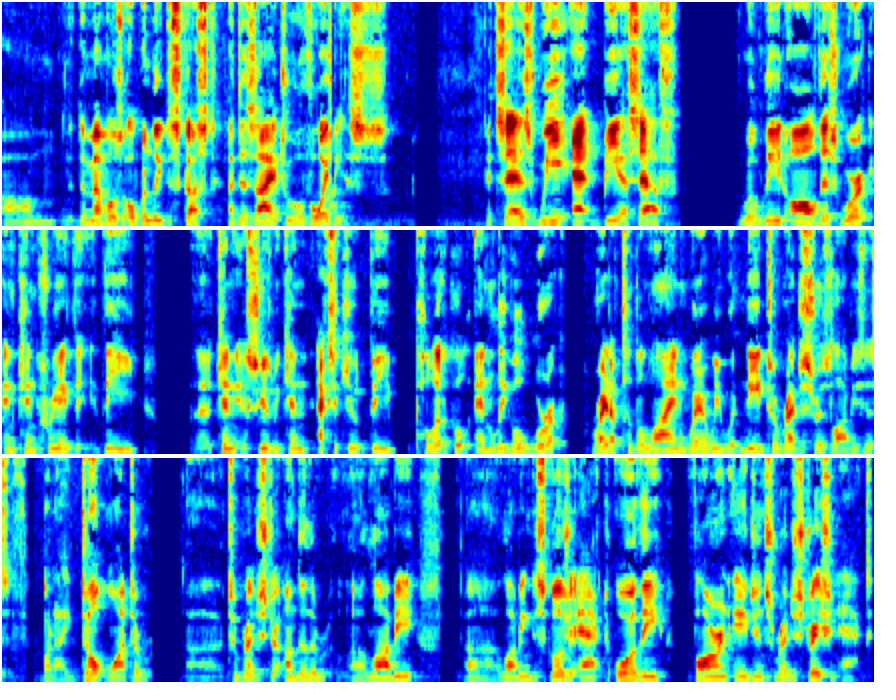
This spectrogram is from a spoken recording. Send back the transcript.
um, the memos openly discussed a desire to avoid lobbyists. It says we at BSF will lead all this work and can create the, the uh, can excuse me can execute the political and legal work right up to the line where we would need to register as lobbyists, but I don't want to uh, to register under the uh, lobby uh, lobbying disclosure act or the Foreign Agents Registration Act.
